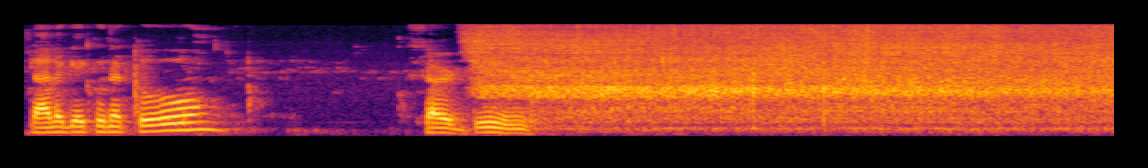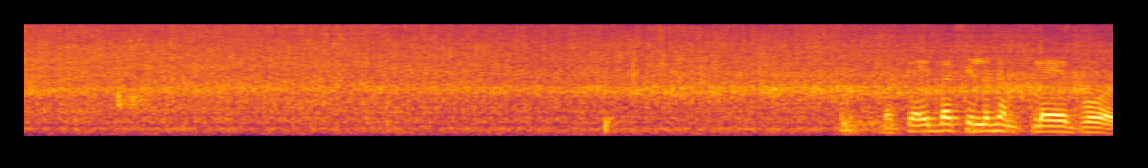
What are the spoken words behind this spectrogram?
lalagay ko na tong sardines. Magkaiba sila ng flavor.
